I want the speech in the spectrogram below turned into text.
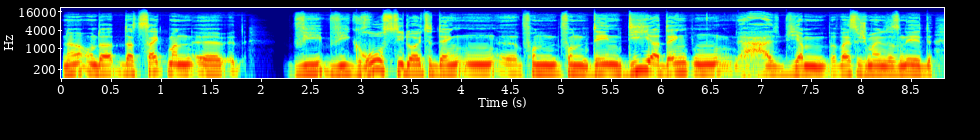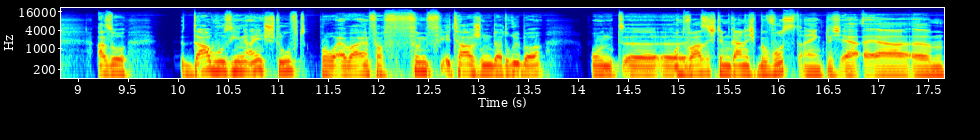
Ne? Und da, da zeigt man, äh, wie, wie groß die Leute denken, äh, von, von denen, die ja denken, ja, die haben, weißt du, ich meine, das nee, also da, wo sie ihn einstuft, Bro, er war einfach fünf Etagen darüber. Und, äh, Und war sich dem gar nicht bewusst eigentlich. Er, er ähm,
